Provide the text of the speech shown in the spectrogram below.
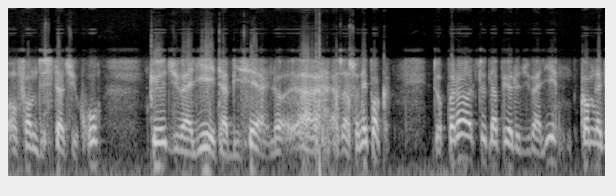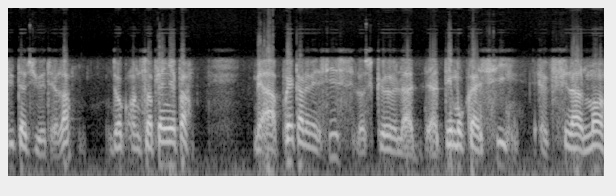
en forme de statu quo que Duvalier établissait à, son époque. Donc pendant toute la période de Duvalier, comme la dictature était là, donc on ne s'en plaignait pas. Mais après 1986, lorsque la, démocratie est finalement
